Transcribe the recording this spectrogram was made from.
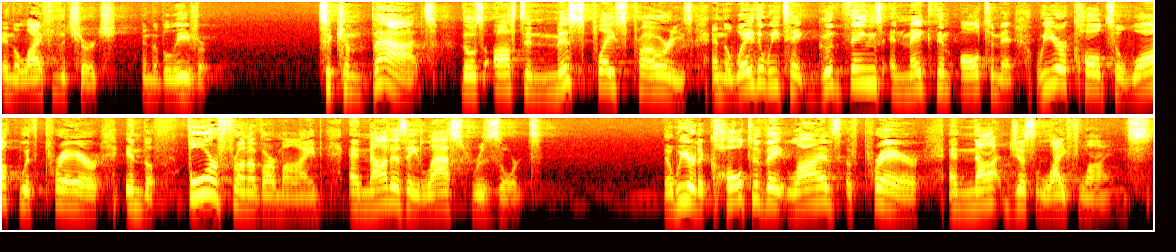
in the life of the church and the believer to combat those often misplaced priorities and the way that we take good things and make them ultimate. We are called to walk with prayer in the forefront of our mind and not as a last resort. That we are to cultivate lives of prayer and not just lifelines.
